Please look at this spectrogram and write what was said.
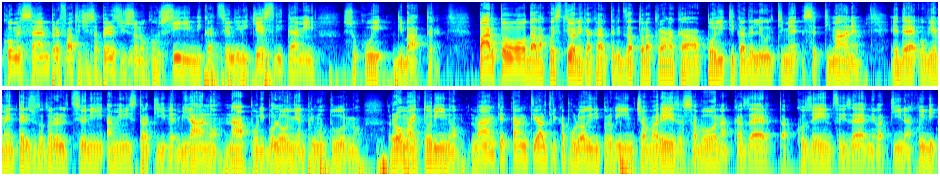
come sempre fateci sapere se ci sono consigli, indicazioni, richieste di temi su cui dibattere. Parto dalla questione che ha caratterizzato la cronaca politica delle ultime settimane ed è ovviamente il risultato delle elezioni amministrative. Milano, Napoli, Bologna al primo turno, Roma e Torino, ma anche tanti altri capoluoghi di provincia, Varese, Savona, Caserta, Cosenza, Isernia, Latina, quindi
